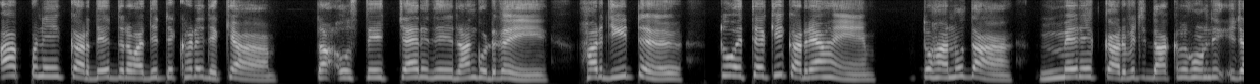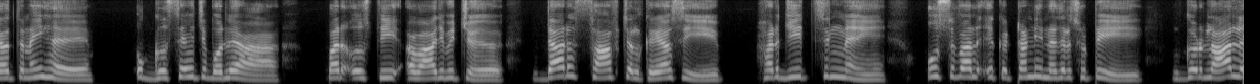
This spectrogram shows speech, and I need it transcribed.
ਆਪਣੇ ਘਰ ਦੇ ਦਰਵਾਜ਼ੇ ਤੇ ਖੜੇ ਦੇਖਿਆ, ਤਾਂ ਉਸਦੇ ਚਿਹਰੇ ਦੇ ਰੰਗ ਉੱਡ ਗਏ। ਹਰਜੀਤ, ਤੂੰ ਇੱਥੇ ਕੀ ਕਰ ਰਿਹਾ ਹੈ? ਤੁਹਾਨੂੰ ਤਾਂ ਮੇਰੇ ਘਰ ਵਿੱਚ ਦਾਖਲ ਹੋਣ ਦੀ ਇਜਾਜ਼ਤ ਨਹੀਂ ਹੈ। ਉਹ ਗੁੱਸੇ ਵਿੱਚ ਬੋਲਿਆ, ਪਰ ਉਸ ਦੀ ਆਵਾਜ਼ ਵਿੱਚ ਡਰ ਸਾਫ਼ ਝਲਕ ਰਿਹਾ ਸੀ। ਹਰਜੀਤ ਸਿੰਘ ਨੇ ਉਸ ਵੱਲ ਇੱਕ ਠੰਡੀ ਨਜ਼ਰ ਸੁੱਟੀ। ਗੁਰਲਾਲ,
